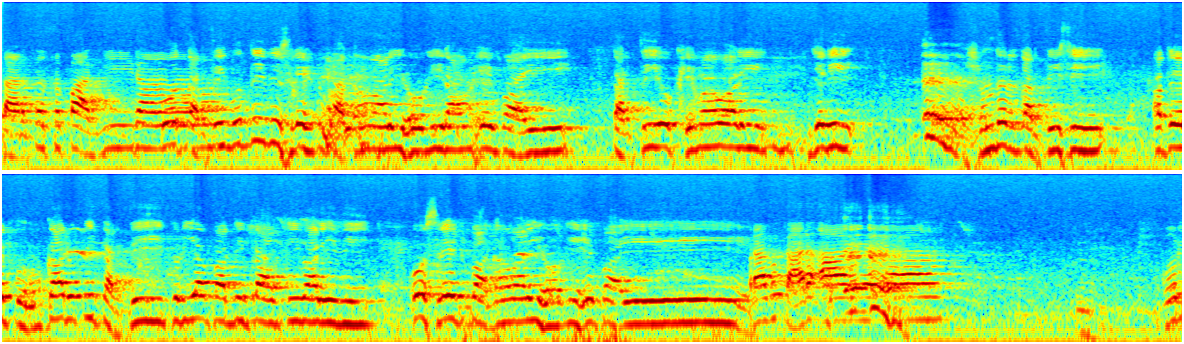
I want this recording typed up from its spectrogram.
ਧਰਤ ਸੁਭਾਗੀ ਰਾਮ। ਉਹ ਧਰਤੀ ਬੁੱਧੀ ਵੀ ਸ੍ਰੇਸ਼ਟ ਭਾਗਾਂ ਵਾਲੀ ਹੋ ਗਈ ਰਾਮ ਹੈ ਭਾਈ। ਧਰਤੀ ਉਹ ਖੇਮਾ ਵਾਲੀ ਜਿਹੜੀ ਸੁੰਦਰ ਧਰਤੀ ਸੀ ਅਤੇ ਭੂਮਿਕਾ ਰੂਪੀ ਧਰਤੀ ਤੁਰਿਆ ਪਾਦੀ ਪ੍ਰਾਪਤੀ ਵਾਲੀ ਵੀ ਉਹ ਸ੍ਰੇਸ਼ਟ ਭਾਗਾਂ ਵਾਲੀ ਹੋ ਗਈ ਹੈ ਭਾਈ। ਪ੍ਰਭ ਘਰ ਆਇਆ ਗੁਰ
